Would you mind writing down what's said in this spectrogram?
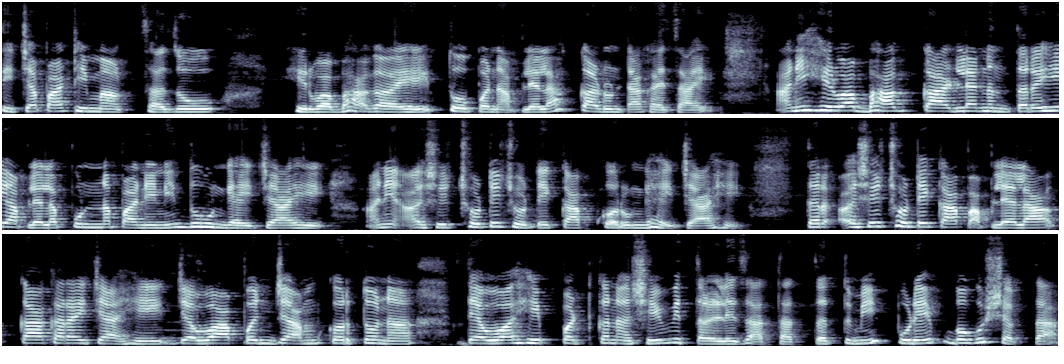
तिच्या पाठीमागचा जो हिरवा भाग आहे तो पण आपल्याला काढून टाकायचा आहे. आणि हिरवा भाग काढल्यानंतरही आपल्याला पुन्हा पाण्याने धुवून घ्यायचे आहे आणि असे छोटे छोटे काप करून घ्यायचे आहे. तर असे छोटे काप आपल्याला का करायचे आहे? जेव्हा आपण जाम करतो ना तेव्हा हे पटकन असे वितळले जातात. तर तुम्ही पुढे बघू शकता.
